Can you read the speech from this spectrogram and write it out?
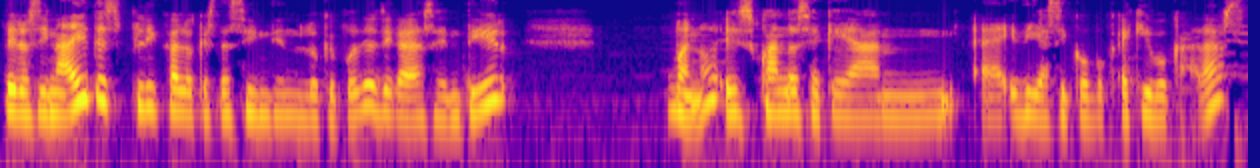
pero si nadie te explica lo que estás sintiendo, lo que puedes llegar a sentir, bueno, es cuando se quedan eh, ideas equivo- equivocadas.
